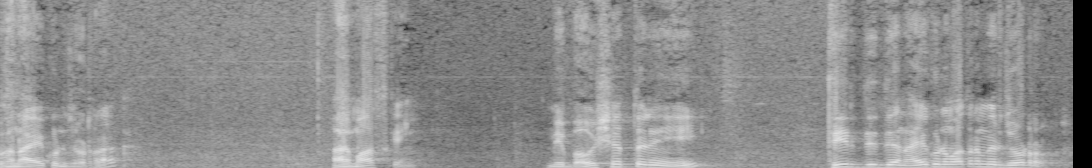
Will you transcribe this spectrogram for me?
ఒక నాయకుడిని చూడరా? ఆ మాస్కింగ్ మీ భవిష్యత్తుని తీర్దిద్దే నాయకుడు మాత్రం మీరు చూడరు.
